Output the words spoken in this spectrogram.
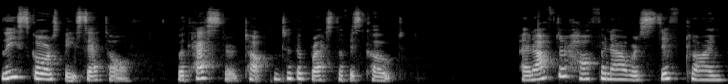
Lee Scoresby set off, with Hester tucked into the breast of his coat. and after half an hour's stiff climb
